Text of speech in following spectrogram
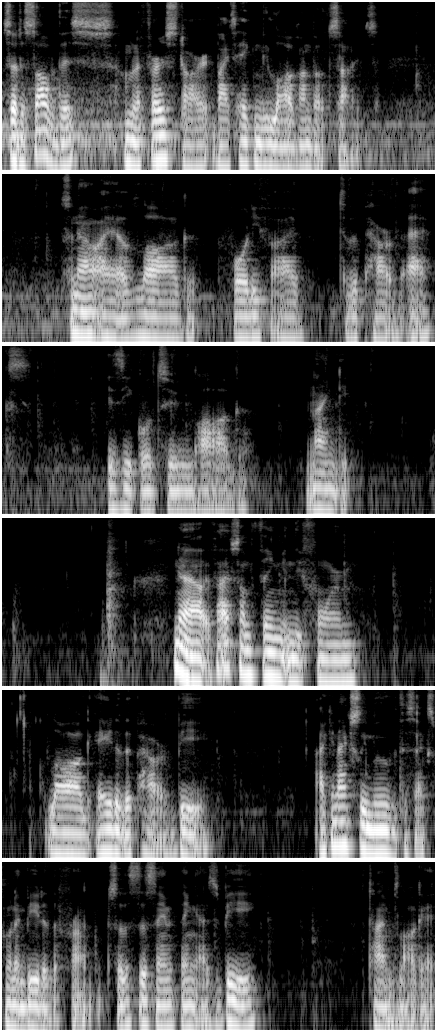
So to solve this, I'm going to first start by taking the log on both sides. So now I have log 45 to the power of x is equal to log 90. Now, if I have something in the form log a to the power of b, I can actually move this exponent b to the front. So this is the same thing as b times log a.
